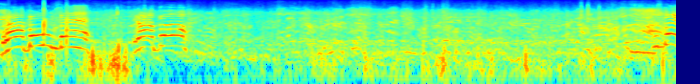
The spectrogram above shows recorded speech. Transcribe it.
Bravo Umbe! Bravo! Umbe!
